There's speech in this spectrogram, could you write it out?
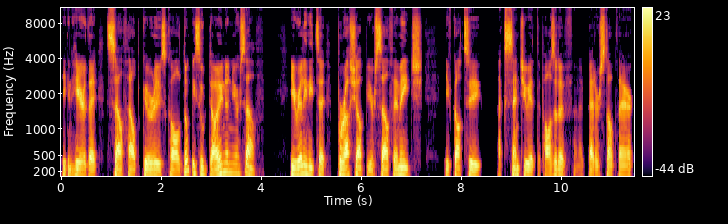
You can hear the self help gurus call, don't be so down on yourself. You really need to brush up your self image. You've got to accentuate the positive, and I'd better stop there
